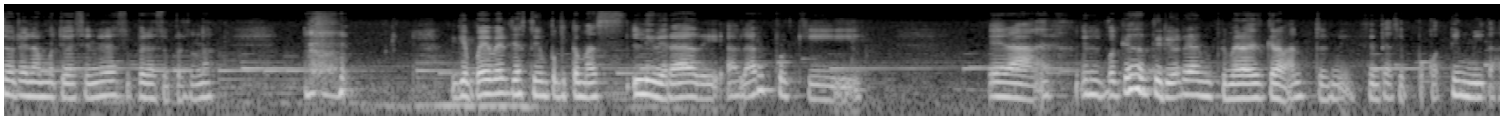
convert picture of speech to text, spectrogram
sobre la motivación y la superación personal. que puede ver, ya estoy un poquito más liberada de hablar porque era el podcast anterior era mi primera vez grabando, entonces me sentí así un poco tímida.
